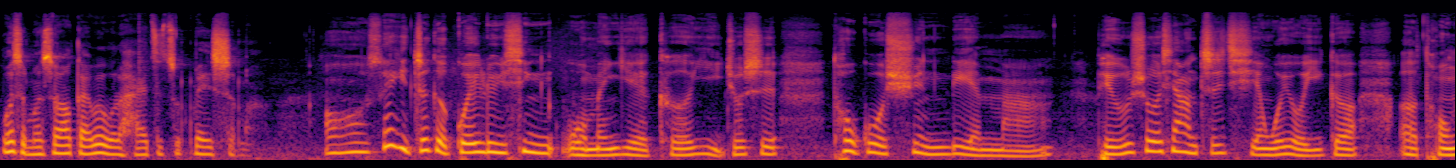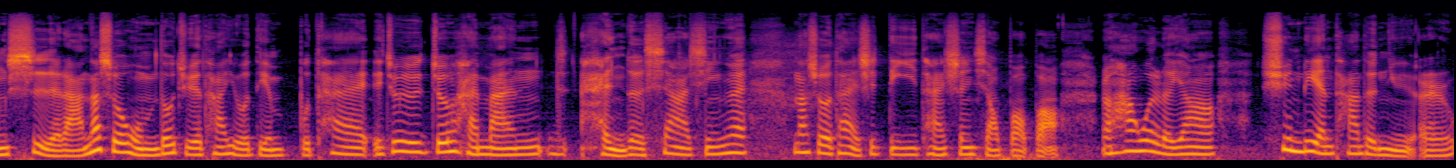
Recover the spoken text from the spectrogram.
我什么时候该为我的孩子准备什么。哦，所以这个规律性，我们也可以就是透过训练吗？比如说像之前我有一个呃同事啦，那时候我们都觉得他有点不太，也就是就还蛮狠的下心，因为那时候他也是第一胎生小宝宝，然后他为了要训练他的女儿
